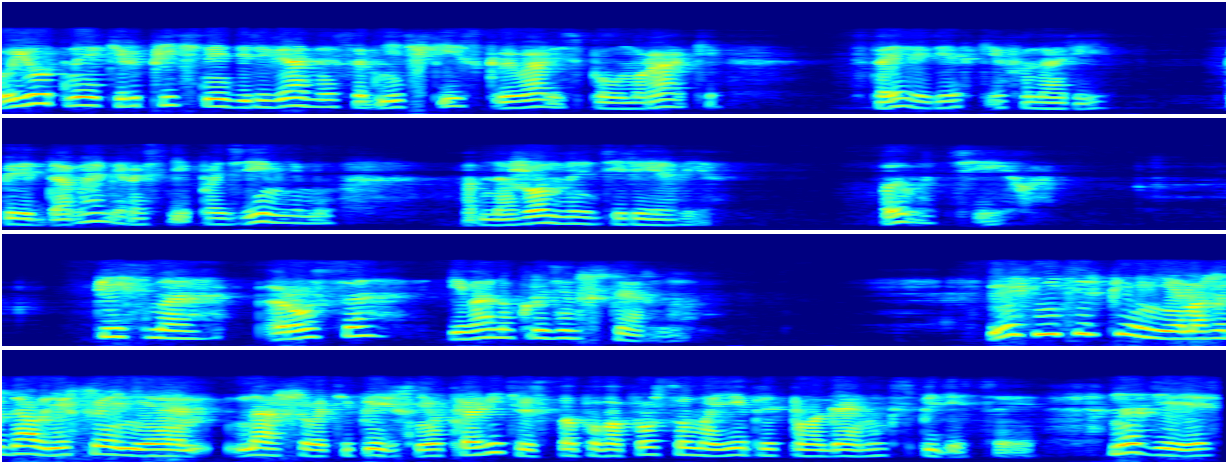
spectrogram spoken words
Уютные кирпичные деревянные особнячки скрывались в полумраке. Стояли редкие фонари. Перед домами росли по-зимнему обнаженные деревья. Было тихо. Письма Росса Ивану Крузенштерну. Я с нетерпением ожидал решения нашего теперешнего правительства по вопросу моей предполагаемой экспедиции, надеясь,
